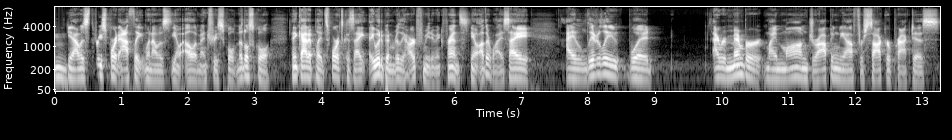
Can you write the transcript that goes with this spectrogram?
Mm. You know, I was a three sport athlete when I was you know elementary school, middle school. Thank God I played sports because I it would have been really hard for me to make friends. You know, otherwise I I literally would. I remember my mom dropping me off for soccer practice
